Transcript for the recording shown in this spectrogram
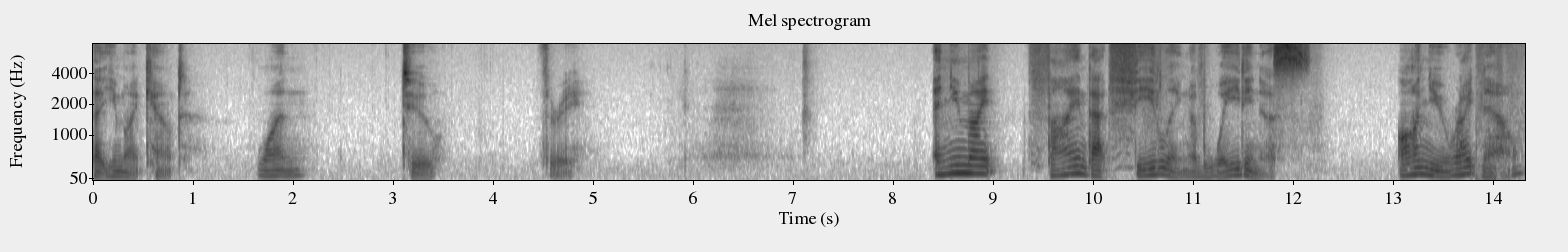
that you might count. One, two, three. And you might find that feeling of weightiness on you right now.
